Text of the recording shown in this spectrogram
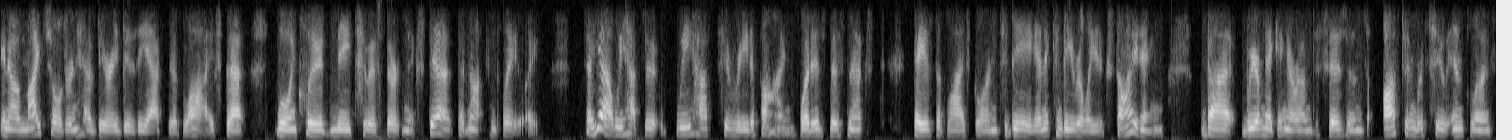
you know my children have very busy active lives that will include me to a certain extent but not completely. So yeah we have to we have to redefine what is this next phase of life going to be. And it can be really exciting but we're making our own decisions. Often we're too influenced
